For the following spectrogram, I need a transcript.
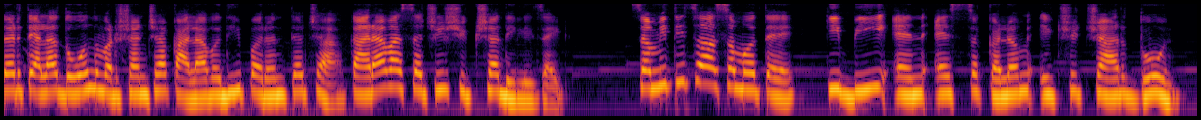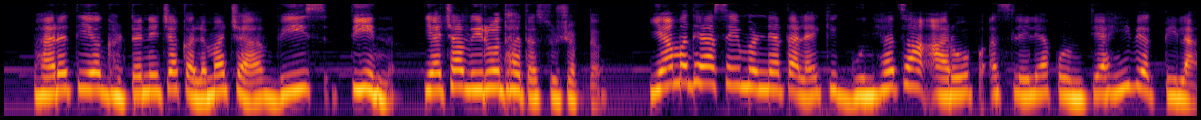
तर त्याला दोन वर्षांच्या कालावधीपर्यंतच्या कारावासाची शिक्षा दिली जाईल. समितीचं असं मत आहे की बी एन एसचं कलम एकशे चार दोन भारतीय घटनेच्या कलमाच्या वीस तीन याच्या विरोधात असू शकतं. यामध्ये असंही म्हणण्यात आलंय की गुन्ह्याचा आरोप असलेल्या कोणत्याही व्यक्तीला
